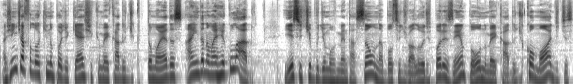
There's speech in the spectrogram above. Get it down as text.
A gente já falou aqui no podcast que o mercado de criptomoedas ainda não é regulado. E esse tipo de movimentação na bolsa de valores, por exemplo, ou no mercado de commodities,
